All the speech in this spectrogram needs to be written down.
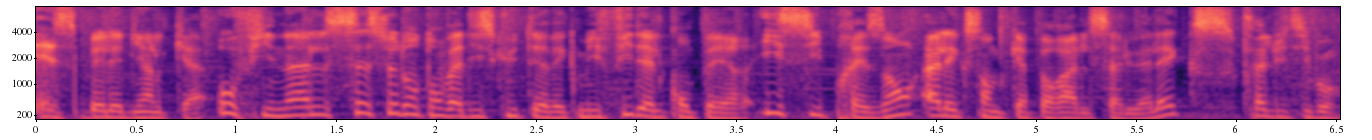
Est-ce bel et bien le cas Au final, c'est ce dont on va discuter avec mes fidèles compères ici présents. Alexandre Caporal, salut Alex. Salut Thibaut.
